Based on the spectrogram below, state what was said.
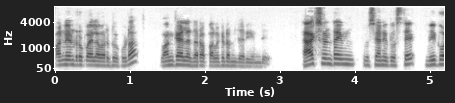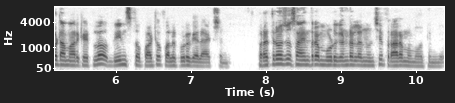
పన్నెండు రూపాయల వరకు కూడా వంకాయల ధర పలకడం జరిగింది. యాక్షన్ టైం విషయానికి వస్తే వికోట మార్కెట్లో బీన్స్తో బీన్స్తో పాటు పలు కూరగాయల యాక్షన్. ప్రతిరోజు సాయంత్రం మూడు గంటల నుంచి ప్రారంభమవుతుంది.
